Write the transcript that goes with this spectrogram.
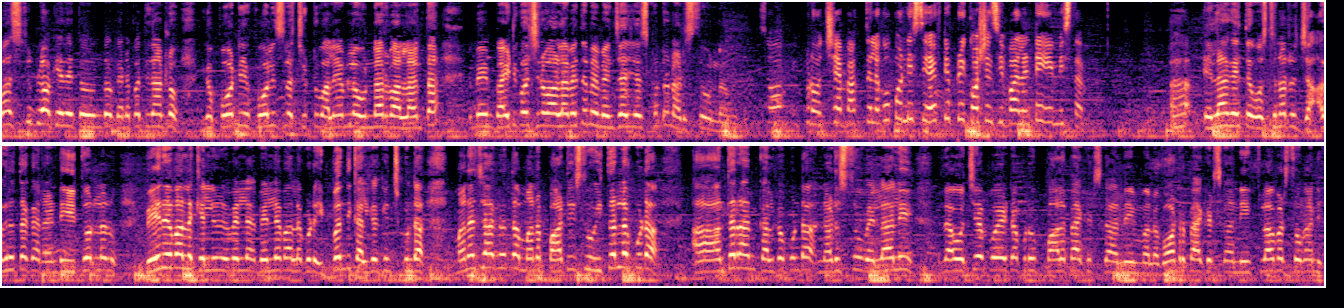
ఫస్ట్ బ్లాక్ ఏదైతే ఉందో గణపతి దాంట్లో ఇక పోటీ పోలీసుల చుట్టూ వలయంలో ఉన్నారు వాళ్ళంతా. మేము బయటకు వచ్చిన వాళ్ళమైతే మేము ఎంజాయ్ చేసుకుంటూ నడుస్తూ ఉన్నాము. సో ఇప్పుడు వచ్చే భక్తులకు కొన్ని సేఫ్టీ ప్రికాషన్స్ ఇవ్వాలంటే ఏమి ఇస్తారు? ఎలాగైతే వస్తున్నారో జాగ్రత్తగా రండి. ఇతరులను వేరే వాళ్ళకి వెళ్ళి వెళ్ళే వెళ్ళే వాళ్ళకు కూడా ఇబ్బంది కలిగించకుండా మన జాగ్రత్త మనం పాటిస్తూ ఇతరులకు కూడా ఆ అంతరాయం కలగకుండా నడుస్తూ వెళ్ళాలి. ఇలా వచ్చే పోయేటప్పుడు పాల ప్యాకెట్స్ కానీ మన వాటర్ ప్యాకెట్స్ కానీ ఫ్లవర్స్తో కానీ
